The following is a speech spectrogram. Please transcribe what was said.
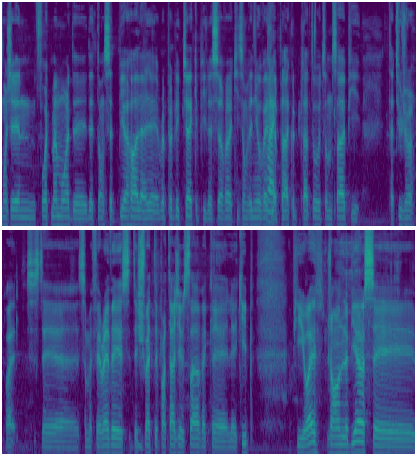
moi j'ai une forte mémoire d'être dans cette bière à la République tchèque et puis le serveur qui sont venus avec Ouais. le plateau, plateau comme ça. Puis t'as toujours. Ouais, c'était, euh, ça me fait rêver. C'était chouette de partager ça avec euh, l'équipe. Puis ouais, genre, la bière c'est.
